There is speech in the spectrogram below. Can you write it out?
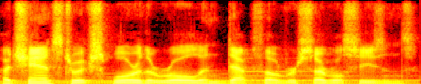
a chance to explore the role in depth over several seasons.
